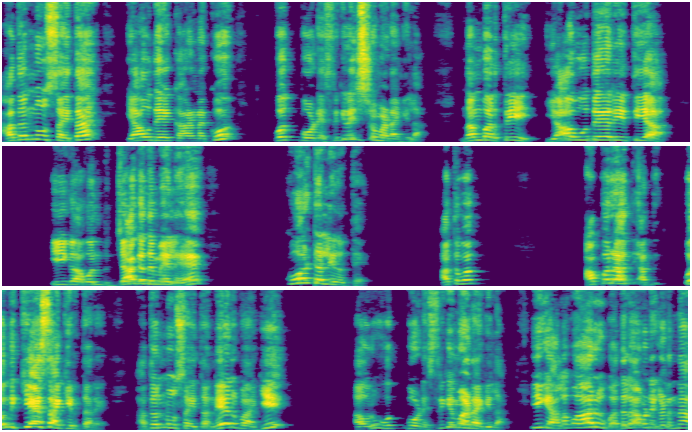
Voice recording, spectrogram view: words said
ಅದನ್ನು ಸಹಿತ ಯಾವುದೇ ಕಾರಣಕ್ಕೂ ವರ್ಕ್ ಬೋರ್ಡ್ ಹೆಸರಿಗೆ ರಿಜಿಸ್ಟರ್ ಮಾಡೋಂಗಿಲ್ಲ. ನಂಬರ್ ತ್ರೀ ಯಾವುದೇ ರೀತಿಯ ಈಗ ಒಂದು ಜಾಗದ ಮೇಲೆ ಕೋರ್ಟಲ್ಲಿರುತ್ತೆ ಅಥವಾ ಅಪರಾಧ, ಅದು ಒಂದು ಕೇಸ್ ಹಾಕಿರ್ತಾರೆ. ಅದನ್ನು ಸಹಿತ ನೇರವಾಗಿ ಅವರು ಒಕ್ಬೋರ್ಡ್ ಹೆಸರಿಗೆ ಮಾಡಾಗಿಲ್ಲ. ಹೀಗೆ ಹಲವಾರು ಬದಲಾವಣೆಗಳನ್ನು,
